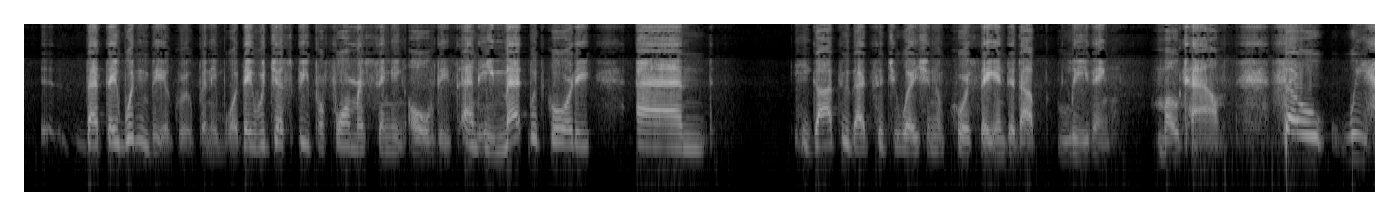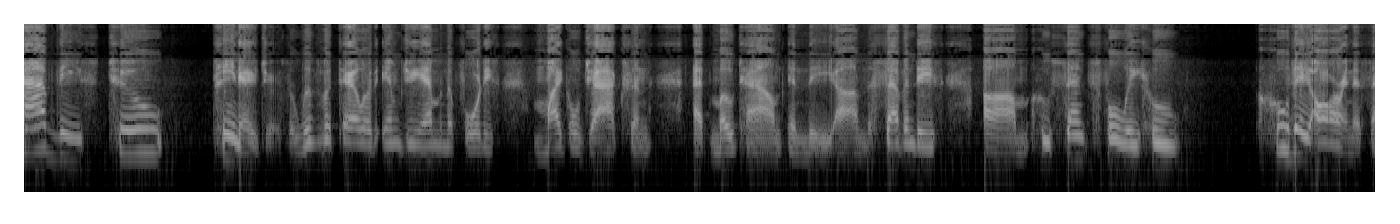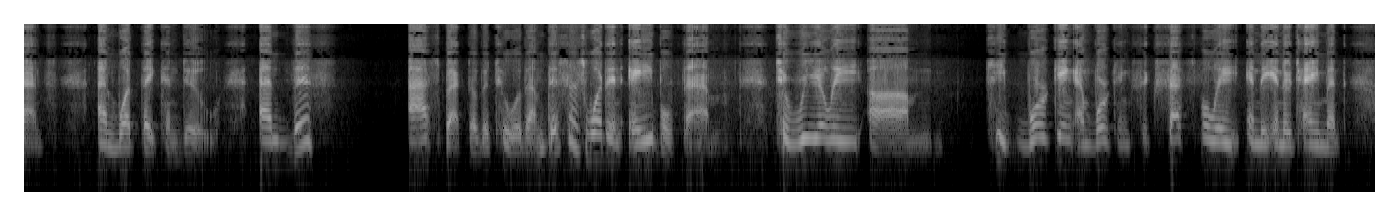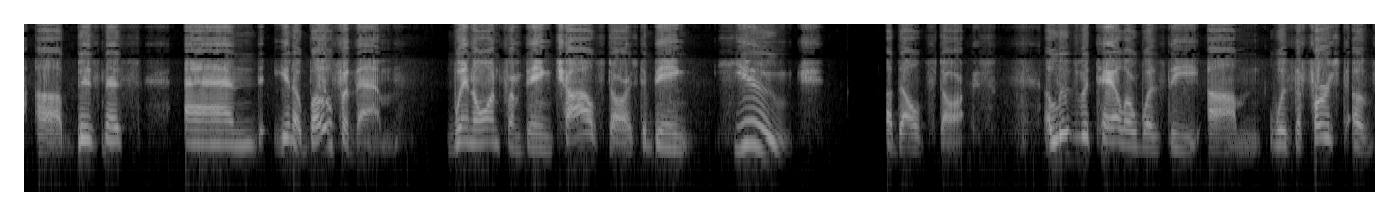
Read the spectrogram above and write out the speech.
that they wouldn't be a group anymore. They would just be performers singing oldies. And he met with Gordy, and he got through that situation. Of course, they ended up leaving Motown. So we have these two teenagers, Elizabeth Taylor at MGM in the 40s, Michael Jackson at Motown in the um, the 70s, um, who sense fully who who they are in a sense and what they can do. And this aspect of the two of them, this is what enabled them to really um, keep working and working successfully in the entertainment uh, business. And, you know, both of them went on from being child stars to being huge adult stars. Elizabeth Taylor was the um, was the first of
